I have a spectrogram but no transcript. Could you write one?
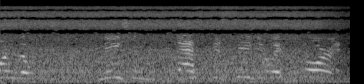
one of the nation's best deciduous forests.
